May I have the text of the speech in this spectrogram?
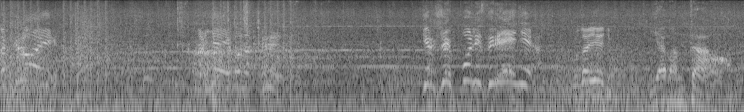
Накрой их! А я его накрыл! Держи в поле зрения! Куда едем? Я Вантау.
